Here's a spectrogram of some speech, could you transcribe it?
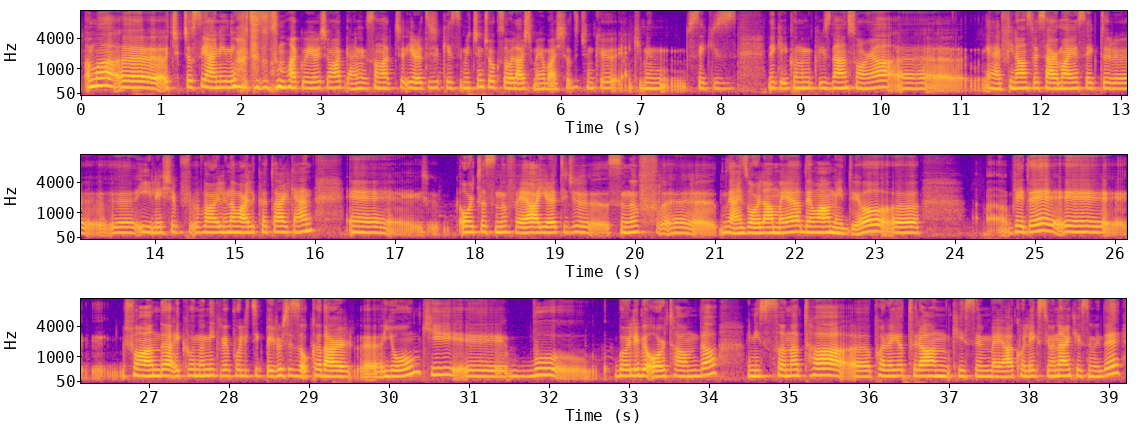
Ama e, açıkçası yani New tutunmak ve yaşamak yani sanatçı yaratıcı kesim için çok zorlaşmaya başladı. Çünkü 2008'deki ekonomik krizden sonra e, yani finans ve sermaye sektörü e, iyileşip varlığına varlık katarken e, orta sınıf veya yaratıcı sınıf e, yani zorlanmaya devam ediyor. E, ve de e, şu anda ekonomik ve politik belirsizlik o kadar e, yoğun ki e, bu böyle bir ortamda hani sanata e, para yatıran kesim veya koleksiyoner kesimi de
